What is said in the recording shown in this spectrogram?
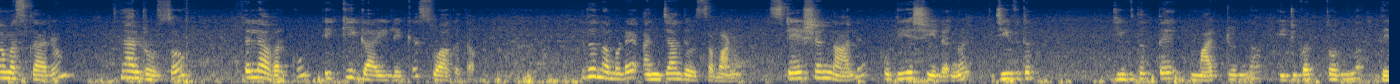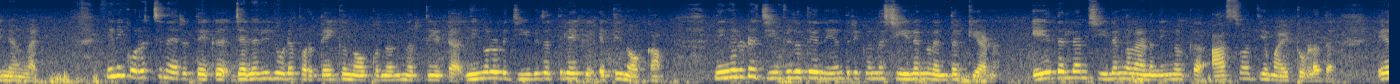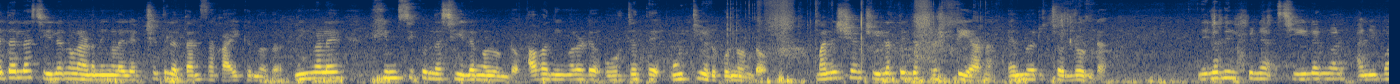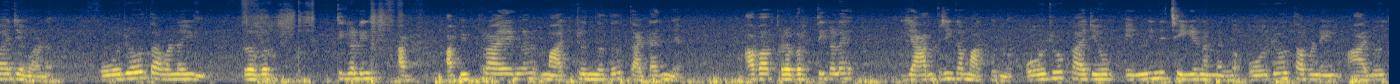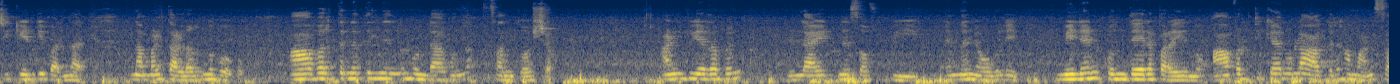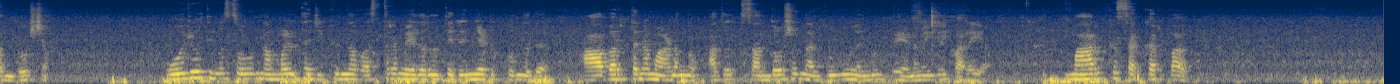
നമസ്കാരം. ഞാൻ റൂസോ. എല്ലാവർക്കും ഇക്കി ഗായിലേക്ക് സ്വാഗതം. ഇത് നമ്മുടെ അഞ്ചാം ദിവസമാണ്. സ്റ്റേഷൻ നാല് പുതിയ ശീലങ്ങൾ ജീവിത ജീവിതത്തെ മാറ്റുന്ന ഇരുപത്തൊന്ന് ദിനങ്ങൾ. ഇനി കുറച്ച് നേരത്തേക്ക് ജനലിലൂടെ പുറത്തേക്ക് നോക്കുന്നത് നിർത്തിയിട്ട് നിങ്ങളുടെ ജീവിതത്തിലേക്ക് എത്തി നോക്കാം. നിങ്ങളുടെ ജീവിതത്തെ നിയന്ത്രിക്കുന്ന ശീലങ്ങൾ എന്തൊക്കെയാണ്? ഏതെല്ലാം ശീലങ്ങളാണ് നിങ്ങൾക്ക് ആസ്വാദ്യമായിട്ടുള്ളത്? ഏതെല്ലാം ശീലങ്ങളാണ് നിങ്ങളെ ലക്ഷ്യത്തിലെത്താൻ സഹായിക്കുന്നത്? നിങ്ങളെ ഹിംസിക്കുന്ന ശീലങ്ങളുണ്ടോ? അവ നിങ്ങളുടെ ഊർജത്തെ ഊറ്റിയെടുക്കുന്നുണ്ടോ? മനുഷ്യൻ ശീലത്തിന്റെ സൃഷ്ടിയാണ് എന്നൊരു ചൊല്ലുണ്ട്. നിലനിൽപ്പിന് ശീലങ്ങൾ അനിവാര്യമാണ്. ഓരോ തവണയും പ്രവൃത്തികളിൽ അഭിപ്രായങ്ങൾ മാറ്റുന്നത് തടഞ്ഞ് അവ പ്രവൃത്തികളെ യാന്ത്രികമാക്കുന്നു. ഓരോ കാര്യവും എങ്ങനെ ചെയ്യണമെന്ന് ഓരോ തവണയും ആലോചിക്കേണ്ടി വന്നാൽ നമ്മൾ തളർന്നു പോകും. ആവർത്തനത്തിൽ നിന്നും ഉണ്ടാകുന്ന സന്തോഷം. അൺബിയറബിൾ ലൈറ്റ്നെസ് ഓഫ് ബീയിങ് എന്ന നോവലിൽ മിലൻ കുന്തേര പറയുന്നു ആവർത്തിക്കാനുള്ള ആഗ്രഹമാണ് സന്തോഷം. ഓരോ ദിവസവും നമ്മൾ ധരിക്കുന്ന വസ്ത്രമേതെന്ന് തിരഞ്ഞെടുക്കുന്നത് ആവർത്തനമാണെന്നും അത് സന്തോഷം നൽകുന്നുവെന്നും വേണമെങ്കിൽ പറയാം. മാർക്ക് സക്കർബർഗ്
